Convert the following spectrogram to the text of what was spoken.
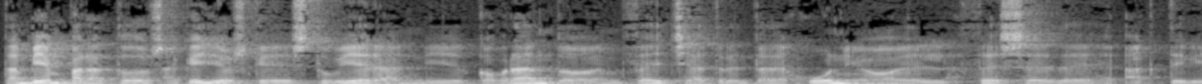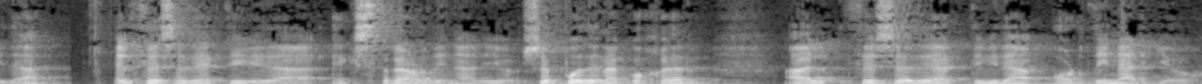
también para todos aquellos que estuvieran cobrando en fecha 30 de junio el cese de actividad, el cese de actividad extraordinario, se pueden acoger al cese de actividad ordinario,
